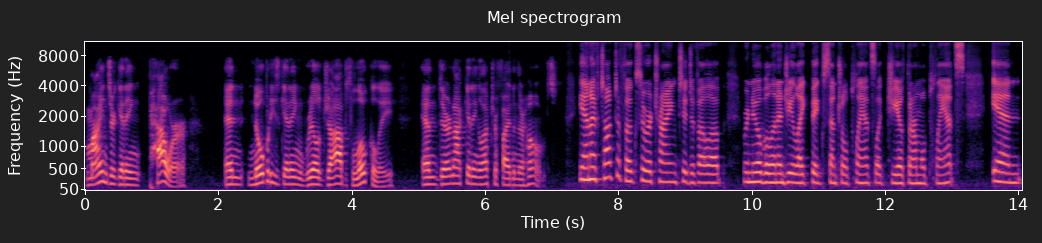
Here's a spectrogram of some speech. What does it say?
mines are getting power and nobody's getting real jobs locally and they're not getting electrified in their homes. Yeah, and I've talked to folks who are trying to develop renewable energy like big central plants, like geothermal plants in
